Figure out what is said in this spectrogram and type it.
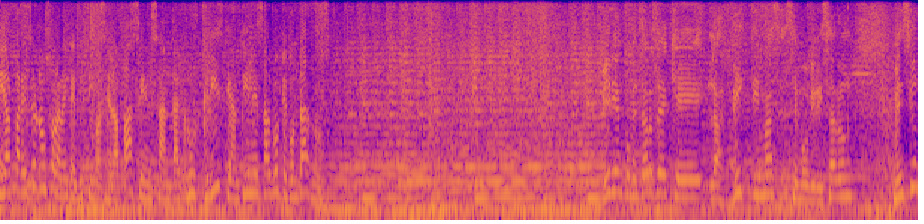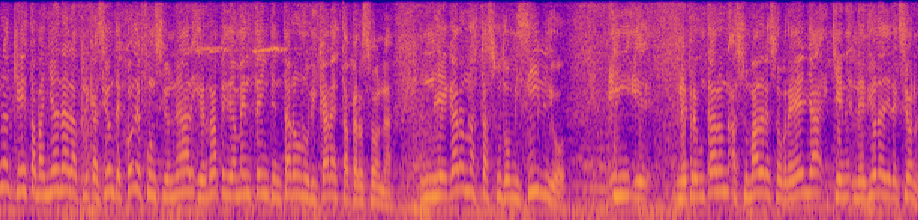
Y al parecer no solamente hay víctimas en La Paz, en Santa Cruz. Cristian, ¿tienes algo que contarnos? Miriam, comentarte que las víctimas se movilizaron. Mencionan que esta mañana la aplicación dejó de funcionar y rápidamente intentaron ubicar a esta persona. Llegaron hasta su domicilio y eh, le preguntaron a su madre sobre ella, quien le dio la dirección.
